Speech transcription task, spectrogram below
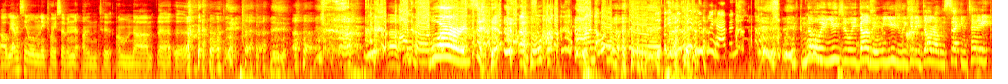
Uh, we haven't seen Illuminate 27 until on um, uh, uh, On, um, words. On, um, Is this what usually happens? no, it usually doesn't. We usually get it done on the second take.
